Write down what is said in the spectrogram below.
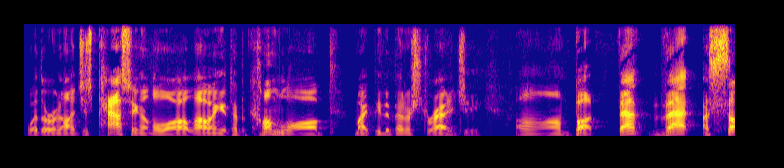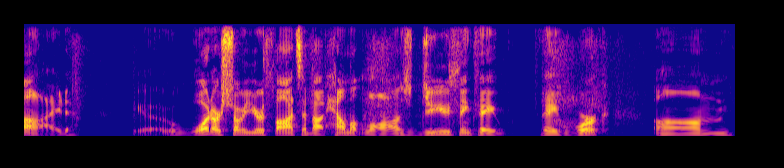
whether or not just passing on the law, allowing it to become law, might be the better strategy. Um, but that that aside, what are some of your thoughts about helmet laws? Do you think they they work? Um,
